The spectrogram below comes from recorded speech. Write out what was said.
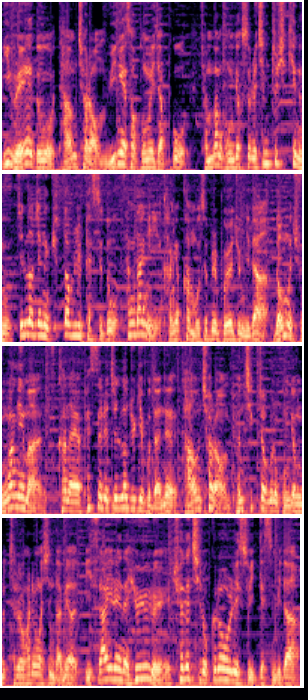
이 외에도 다음처럼 윙에서 공을 잡고 전방 공격수를 침투시킨 후 찔러지는 QW 패스도 상당히 강력한 모습을 보여줍니다. 너무 중앙에만 국한하여 패스를 찔러주기보다는 다음처럼 변칙적으로 공격 루트를 활용하신다면 이 사이렌의 효율을 최대치로 끌어올릴 수 있겠습니다.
